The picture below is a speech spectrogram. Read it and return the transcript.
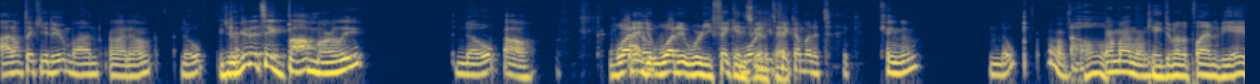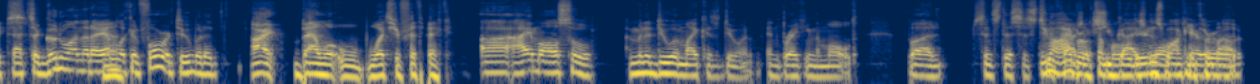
I don't think you do, man. Oh, I don't. Nope. You're gonna take Bob Marley. Nope. Oh, What I did don't- what did, were you thinking he's what do going you to take? think I'm gonna take? Kingdom. Nope. Oh, oh, never mind then. Kingdom of the Planet of the Apes. That's a good one that I am Yeah. looking forward to, but it, All right, Ben. What, what's your fifth pick? uh, I am also I'm gonna do what Micah's doing and breaking the mold. But since this is two No, I broke projects the you mold. guys You're just won't walking care through it. about,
